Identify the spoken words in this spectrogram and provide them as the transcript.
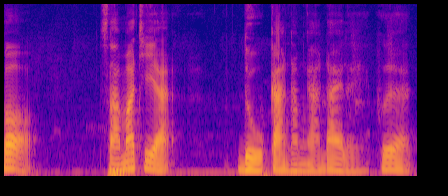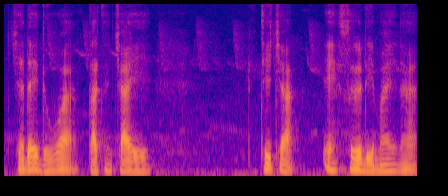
ก็สามารถที่จะดูการทำงานได้เลย เพื่อจะได้ดูว่าตัดสินใจที่จะ เอ๊ะซื้อดีไหมนะ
